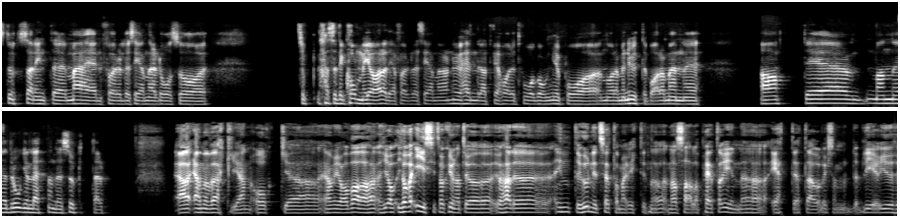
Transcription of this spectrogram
studsar inte med en förr eller senare då så... så alltså det kommer göra det förr eller senare. Nu händer det att vi har det två gånger på några minuter bara, men... Eh, ja, det, man drog en lättnadens suck där. Ja, ja men verkligen. Och eh, ja, men jag, var, jag, jag, var i situationen att jag, jag hade inte hunnit sätta mig riktigt när, när Salah petar in eh, 1-1 där och liksom det blir ju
